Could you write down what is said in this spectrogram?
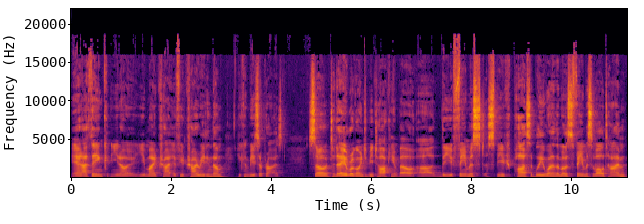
And I think you know you might try if you try reading them, you can be surprised. So today we're going to be talking about uh, the famous speech, possibly one of the most famous of all time.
